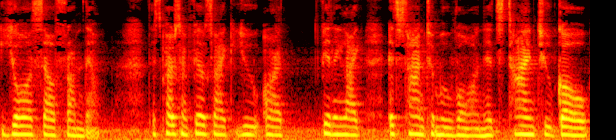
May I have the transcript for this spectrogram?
yourself from them. This person feels like you are feeling like it's time to move on. It's time to go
